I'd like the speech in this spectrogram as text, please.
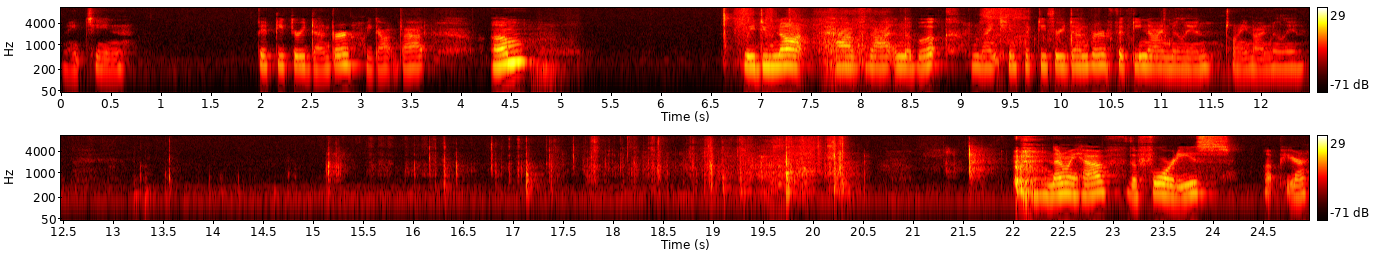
1953 Denver. We got that. Um, we do not have that in the book. 1953 Denver, 59 million, 29 million. Then we have the 40s up here.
